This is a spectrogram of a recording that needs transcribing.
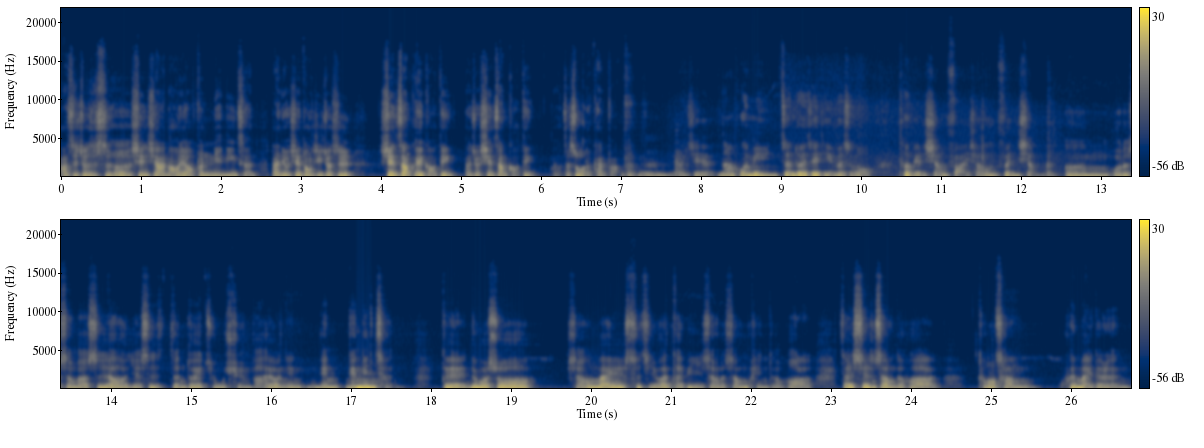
它是就是适合线下，然后要分年龄层，但有些东西就是线上可以搞定，那就线上搞定啊，这是我的看法。嗯，了解。那辉明针对这一题有没有什么特别的想法想跟我们分享吗？嗯，我的想法是要也是针对族群吧，还有年年年龄层。对，如果说想要卖十几万台币以上的商品的话，在线上的话，通常会买的人。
